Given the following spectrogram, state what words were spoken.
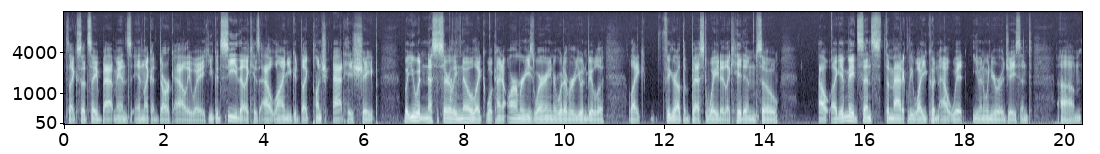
It's like so let's say batman's in like a dark alleyway. You could see that like his outline. You could like punch at his shape. But you wouldn't necessarily know like what kind of armor he's wearing or whatever. You wouldn't be able to like figure out the best way to like hit him. So out like it made sense thematically why you couldn't outwit even when you were adjacent. Um,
